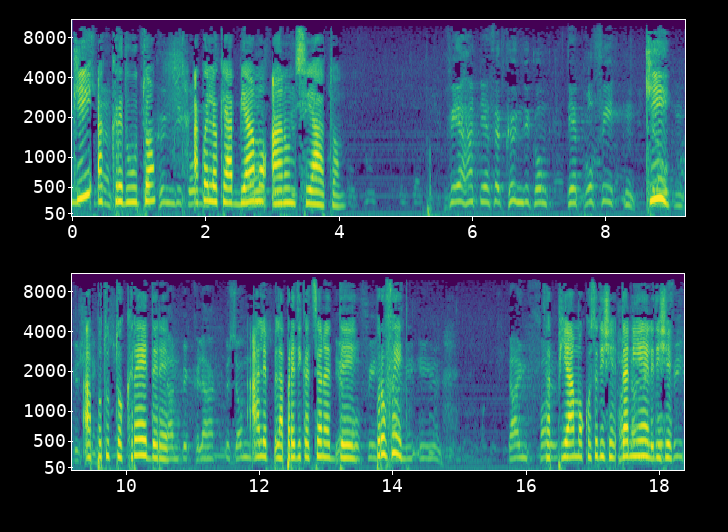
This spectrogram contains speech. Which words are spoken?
chi ha creduto a quello che abbiamo annunziato. Chi ha potuto credere alla predicazione dei profeti? Sappiamo cosa dice Daniele, dice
